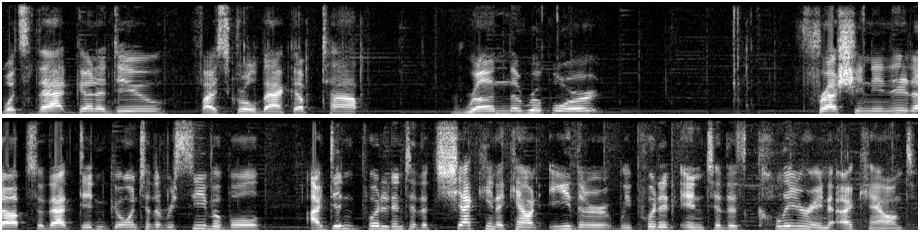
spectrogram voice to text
What's that to do? If I scroll back up top, run the report, freshening it up. So that didn't go into the receivable. I didn't put it into the checking account either. We put it into this clearing account,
